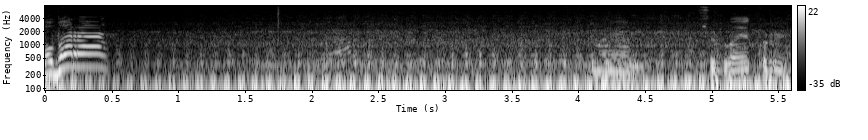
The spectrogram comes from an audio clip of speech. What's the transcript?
Mubara. Lumayan, sudah dua ekor ya.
